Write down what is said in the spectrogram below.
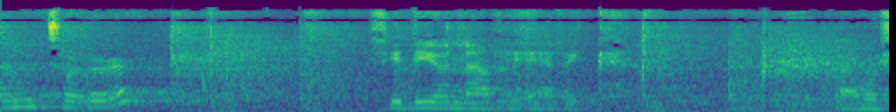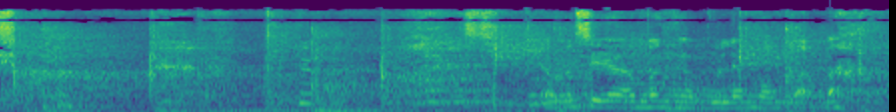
Center. Si Dion na kay Eric. Kamo siya. Tapos sila maghabulan mong mama.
